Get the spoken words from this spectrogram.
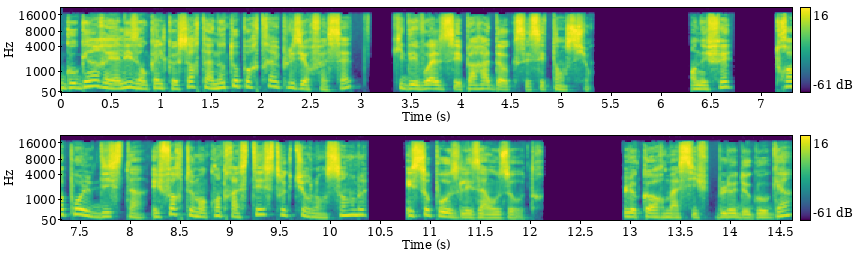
Gauguin réalise en quelque sorte un autoportrait à plusieurs facettes qui dévoile ses paradoxes et ses tensions. En effet, trois pôles distincts et fortement contrastés structurent l'ensemble et s'opposent les uns aux autres. Le corps massif bleu de Gauguin,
